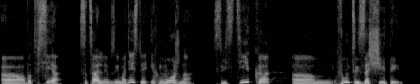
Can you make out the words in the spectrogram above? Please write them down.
а, вот все социальные взаимодействия, их можно свести к функции защиты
